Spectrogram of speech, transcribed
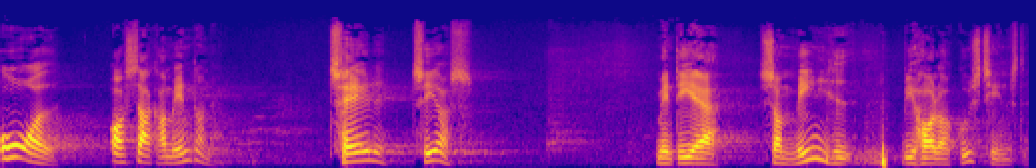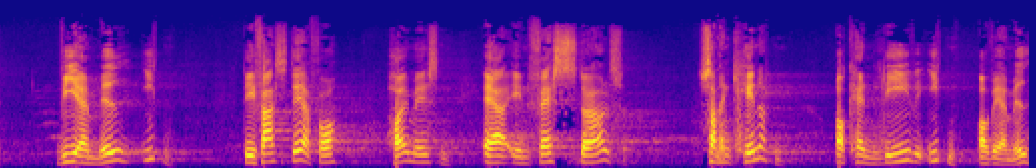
ordet og sakramenterne. Tale til os. Men det er som menighed, vi holder gudstjeneste. Vi er med i den. Det er faktisk derfor, højmessen er en fast størrelse, så man kender den og kan leve i den og være med.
